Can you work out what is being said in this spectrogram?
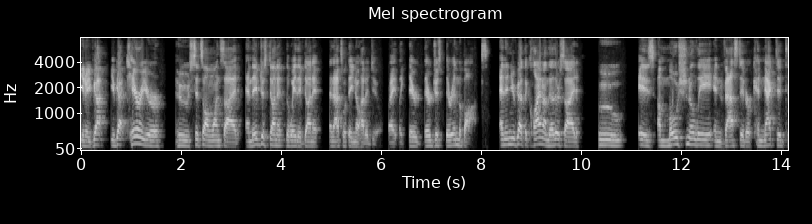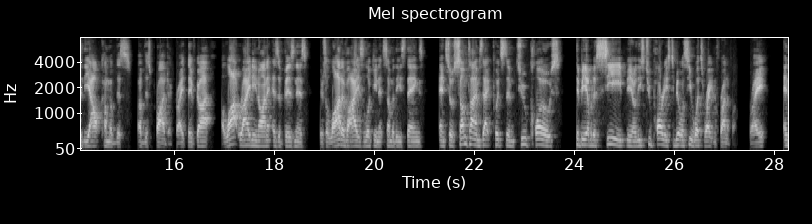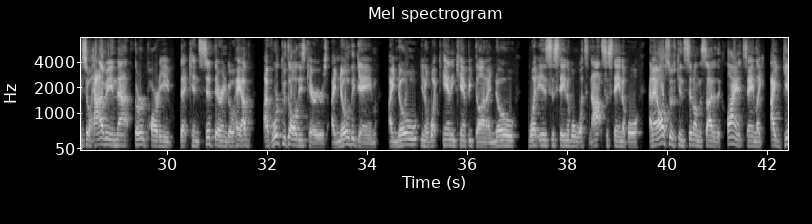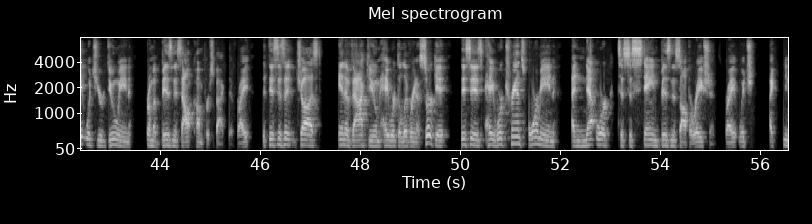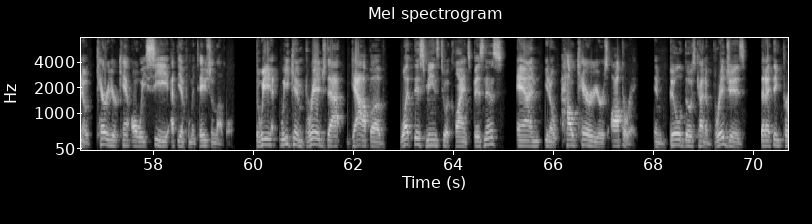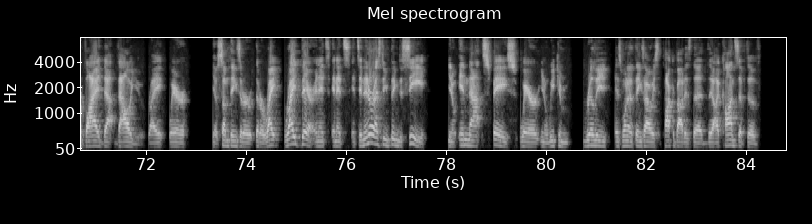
you know you've got you've got carrier who sits on one side and they've just done it the way they've done it and that's what they know how to do right? Like they're they're just they're in the box and then you've got the client on the other side who is emotionally invested or connected to the outcome of this of this project right? They've got a lot riding on it as a business. There's a lot of eyes looking at some of these things. And so sometimes that puts them too close to be able to see you know these two parties to be able to see what's right in front of them right? And so having that third party that can sit there and go hey i've i've worked with all these carriers. I know the game. I know you know what can and can't be done. I know what is sustainable, what's not sustainable. And I also can sit on the side of the client saying, like, I get what you're doing from a business outcome perspective, right? That this isn't just in a vacuum, hey, we're delivering a circuit. This is, hey, we're transforming a network to sustain business operations, right? Which I, you know, carrier can't always see at the implementation level. So we we can bridge that gap of what this means to a client's business and you know how carriers operate and build those kind of bridges that I think provide that value, right? Where you know some things that are that are right right there, and it's and it's it's an interesting thing to see, you know, in that space where you know we can really is one of the things I always talk about is the the uh, concept of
